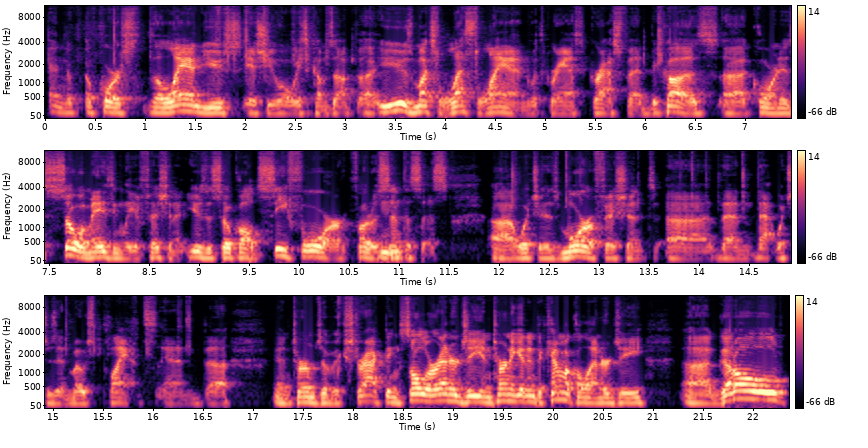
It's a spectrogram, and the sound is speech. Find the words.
And of course, the land use issue always comes up. Uh, you use much less land with grass grass fed because uh, corn is so amazingly efficient. It uses so called C4 photosynthesis. Mm uh, which is more efficient uh, than that which is in most plants. And uh, in terms of extracting solar energy and turning it into chemical energy, uh, good old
